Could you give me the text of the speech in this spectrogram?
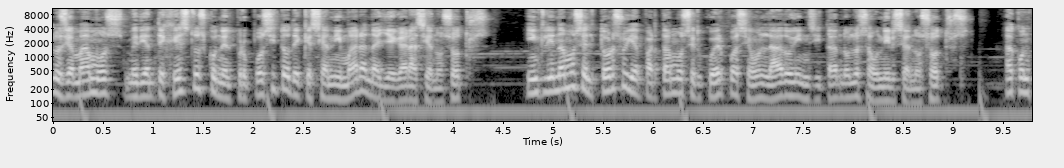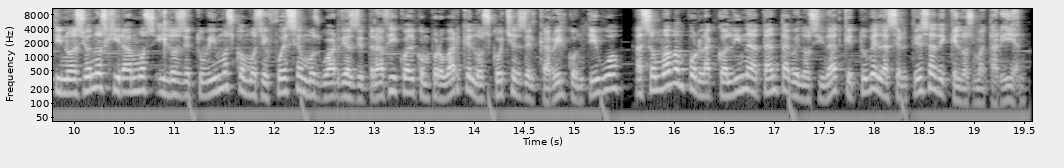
los llamamos mediante gestos con el propósito de que se animaran a llegar hacia nosotros. Inclinamos el torso y apartamos el cuerpo hacia un lado incitándolos a unirse a nosotros. A continuación nos giramos y los detuvimos como si fuésemos guardias de tráfico al comprobar que los coches del carril contiguo asomaban por la colina a tanta velocidad que tuve la certeza de que los matarían.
